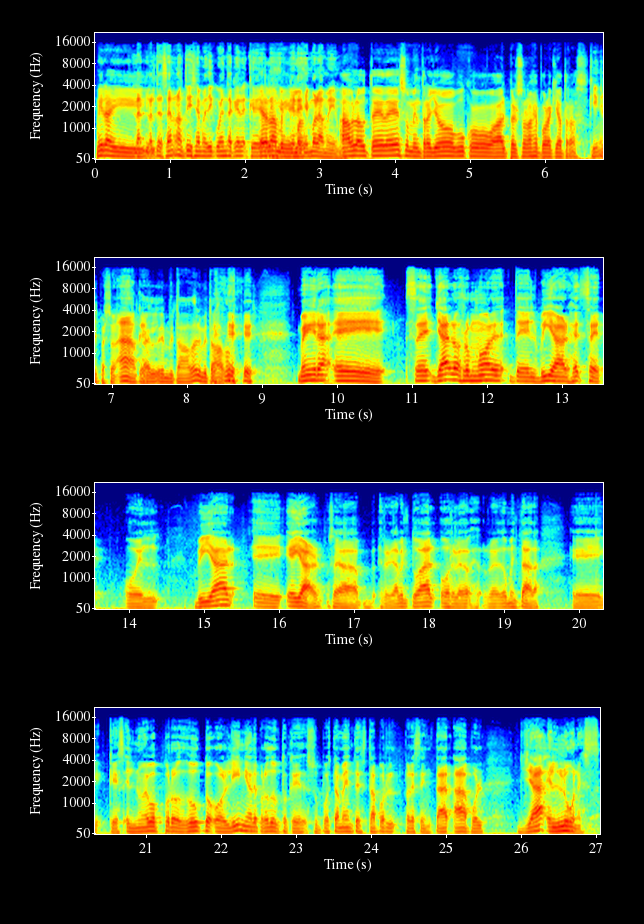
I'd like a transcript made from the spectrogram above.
Mira, y La, la tercera noticia me di cuenta que, que era la misma. elegimos la misma. Habla usted de eso mientras yo busco al personaje por aquí atrás. ¿Quién es el personaje? Ah, ok. El invitado, el invitado. Mira, eh, se- ya los rumores del VR headset o el VR eh, AR, o sea, realidad virtual o realidad, aumentada, eh, que es el nuevo producto o línea de producto que supuestamente está por presentar Apple ya el lunes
